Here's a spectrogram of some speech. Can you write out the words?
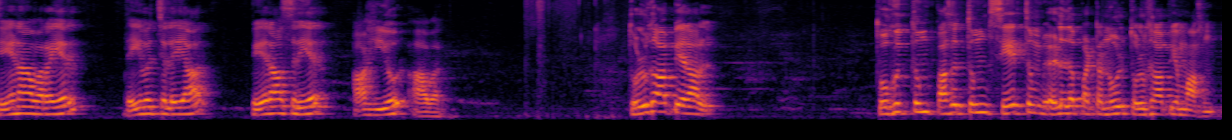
சேனாவரையர் தெய்வச்சிலையார் பேராசிரியர் ஆகியோர் ஆவர். தொல்காப்பியரால் தொகுத்தும் பகுத்தும் சேர்த்தும் எழுதப்பட்ட நூல் தொல்காப்பியமாகும்.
